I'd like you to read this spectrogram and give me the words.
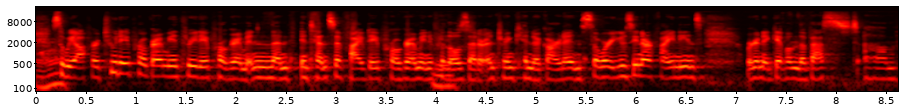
Wow. So we offer two-day programming, three-day programming, and then intensive five-day programming for yes. those that are entering kindergarten. So we're using our findings. We're going to give them the best. Um,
